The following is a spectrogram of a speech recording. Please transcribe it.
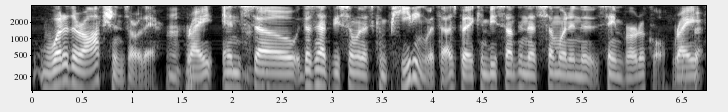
what other options are there, Mhm. right? And so it doesn't have to be someone that's competing with us, but it can be something that's someone in the same vertical, right? right.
